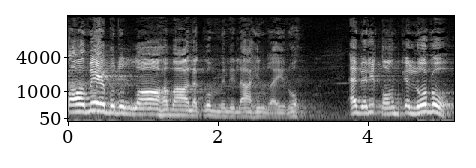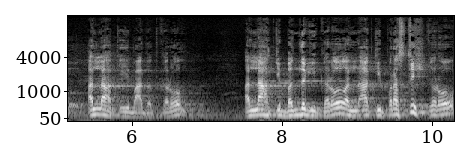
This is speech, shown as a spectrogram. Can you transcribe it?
قوم عبد اللہ من الہ غیرہ۔ اے میری قوم کے لوگوں اللہ کی عبادت کرو۔ اللہ کی بندگی کرو، اللہ کی پرستش کرو،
